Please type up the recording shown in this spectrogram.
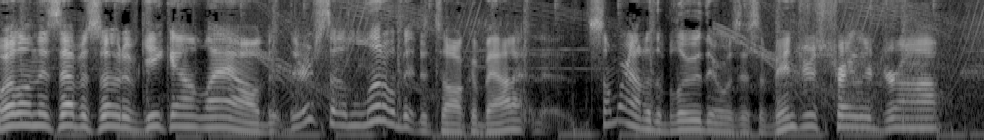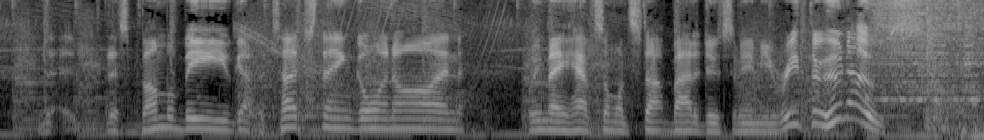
Well, on this episode of Geek Out Loud, there's a little bit to talk about. Uh, somewhere out of the blue, there was this Avengers trailer drop. This Bumblebee, you've got the touch thing going on. We may have someone stop by to do some MU read through. Who knows?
